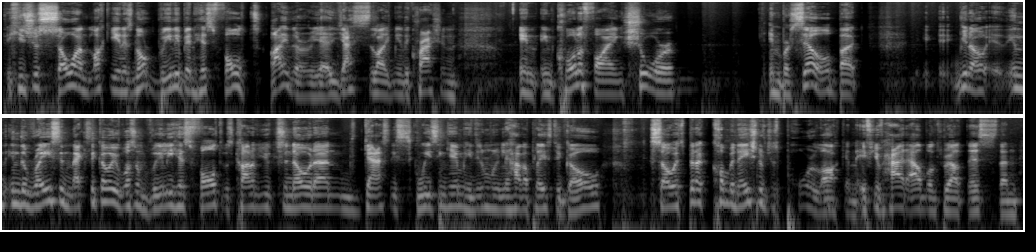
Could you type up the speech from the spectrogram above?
He's just so unlucky, and it's not really been his fault either. Yeah, yes, like I mean, the crash in in, in qualifying, sure, in Brazil, but you know, in in the race in Mexico, it wasn't really his fault. It was kind of Yuki Tsunoda and Gasly squeezing him. He didn't really have a place to go. So it's been a combination of just poor luck. And if you've had Albon throughout this, then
